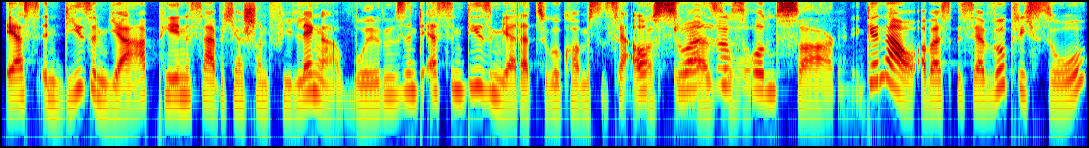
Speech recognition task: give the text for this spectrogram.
Erst in diesem Jahr. Penisse habe ich ja schon viel länger. Vulven sind erst in diesem Jahr dazugekommen. Es ist ja auch Was soll eher das so. uns sagen? Genau, aber es ist ja wirklich so,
